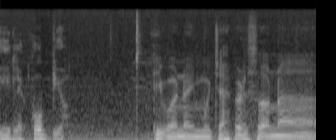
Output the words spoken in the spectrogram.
Y le copio. Y bueno, hay muchas personas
